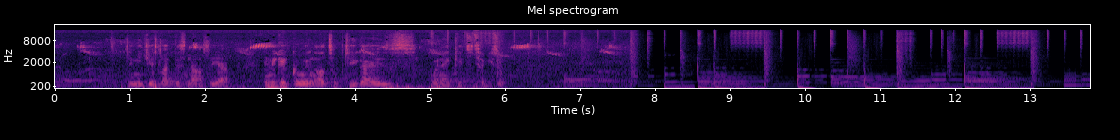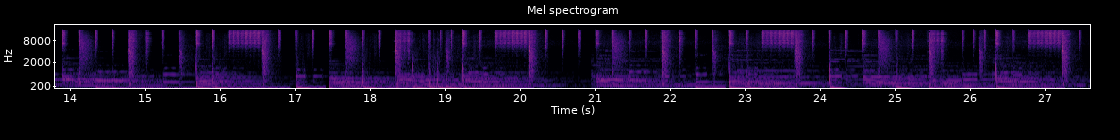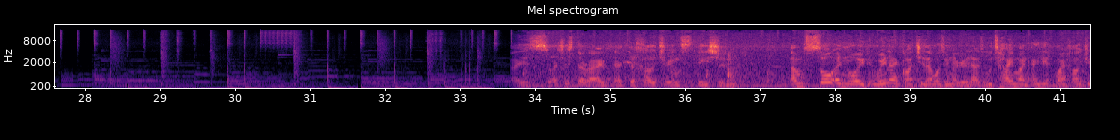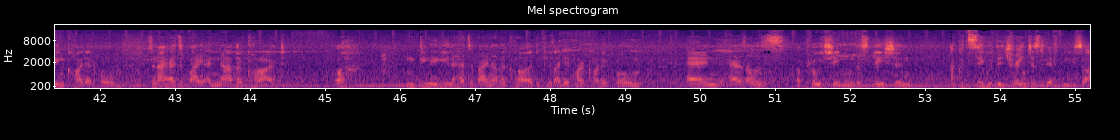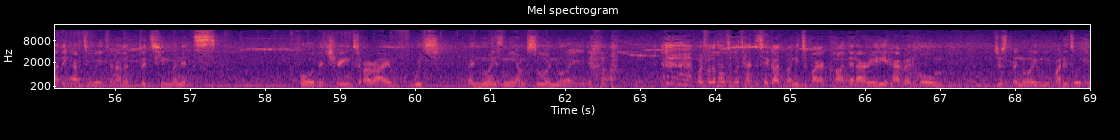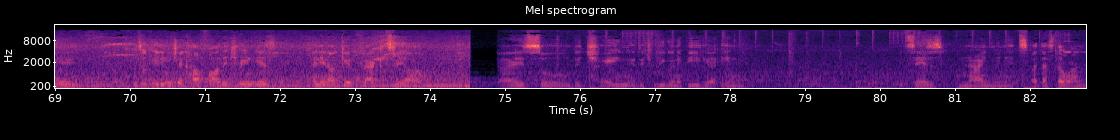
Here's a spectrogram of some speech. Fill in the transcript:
let me just like this now. So yeah, let me get going. I'll talk to you guys when I get to Thabiso. I just arrived at the Gautrain station. I'm so annoyed. When I got here, that was when I realized, time man, I left my Gautrain card at home. So now I had to buy another card. Oh, I had to buy another card because I left my card at home. And as I was approaching the station, I could see the train just left me. So I think I have to wait another 30 minutes for the train to arrive, which annoys me. I'm so annoyed. but for the fact that I to take out money to buy a card that I already have at home just annoyed me. But it's okay. It's okay. Let me check how far the train is and then I'll get back to y'all. Guys, so the train is literally gonna be here in it says nine minutes, but that's the one.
